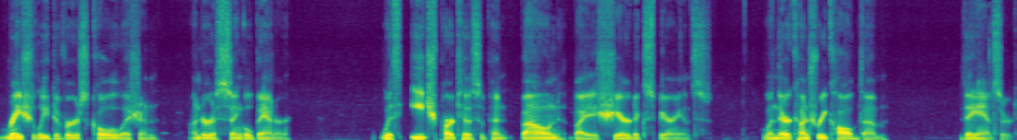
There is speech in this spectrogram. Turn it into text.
racially diverse coalition under a single banner, with each participant bound by a shared experience. When their country called them, they answered.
